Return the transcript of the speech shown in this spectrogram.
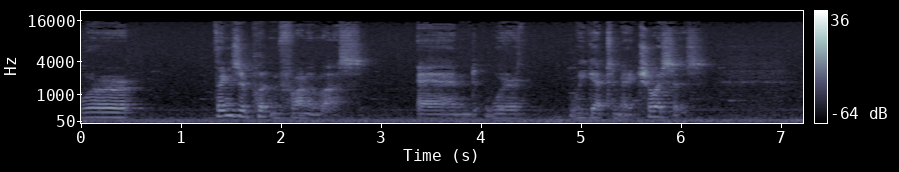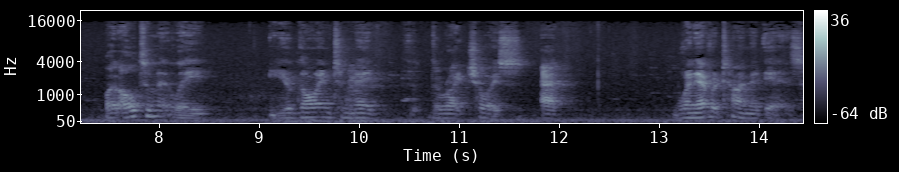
we're things are put in front of us, and we're we get to make choices. But ultimately, you're going to make the right choice at whenever time it is,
